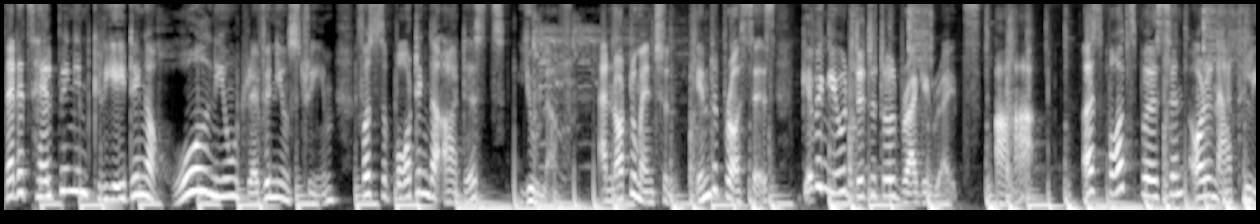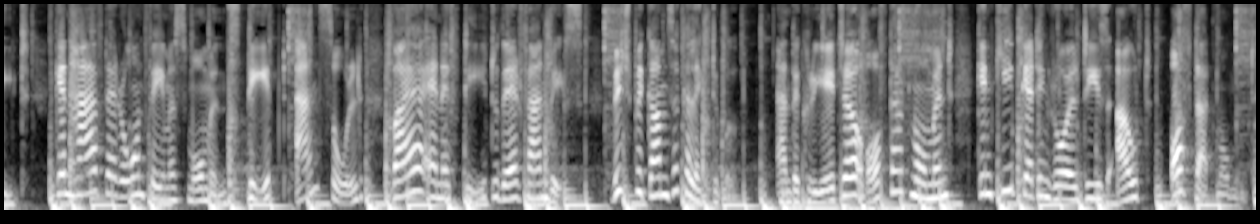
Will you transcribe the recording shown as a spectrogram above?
that it's helping in creating a whole new revenue stream for supporting the artists you love. And not to mention, in the process, giving you digital bragging rights. Aha. A sports person or an athlete can have their own famous moments taped and sold via NFT to their fan base, which becomes a collectible. And the creator of that moment can keep getting royalties out of that moment.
